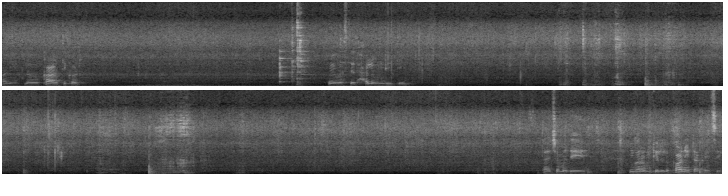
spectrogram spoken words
आणि आपलं काळ तिखट व्यवस्थित हलवून घेते. त्याच्यामध्ये गरम केलेलं पाणी टाकायचे.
